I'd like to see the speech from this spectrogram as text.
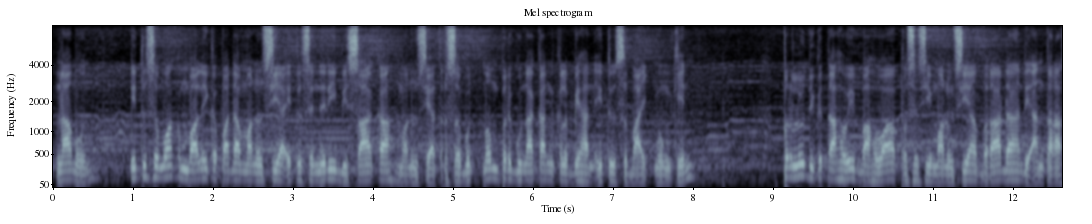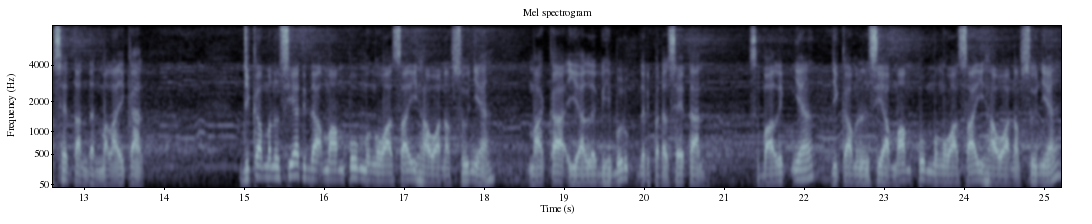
Namun itu semua kembali kepada manusia itu sendiri. Bisakah manusia tersebut mempergunakan kelebihan itu sebaik mungkin? Perlu diketahui bahwa posisi manusia berada di antara setan dan malaikat. Jika manusia tidak mampu menguasai hawa nafsunya maka ia lebih buruk daripada setan sebaliknya jika manusia mampu menguasai hawa nafsunya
